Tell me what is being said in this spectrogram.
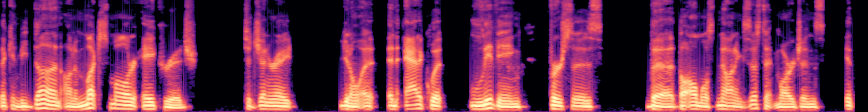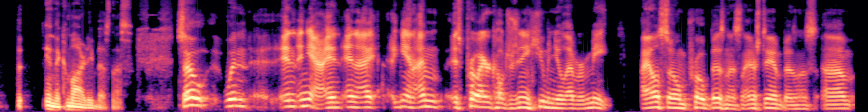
that can be done on a much smaller acreage to generate you know a, an adequate living versus the the almost non-existent margins in the, commodity business so when and, and yeah and and i again i'm as pro agriculture as any human you'll ever meet I also am pro business and I understand business. Um,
